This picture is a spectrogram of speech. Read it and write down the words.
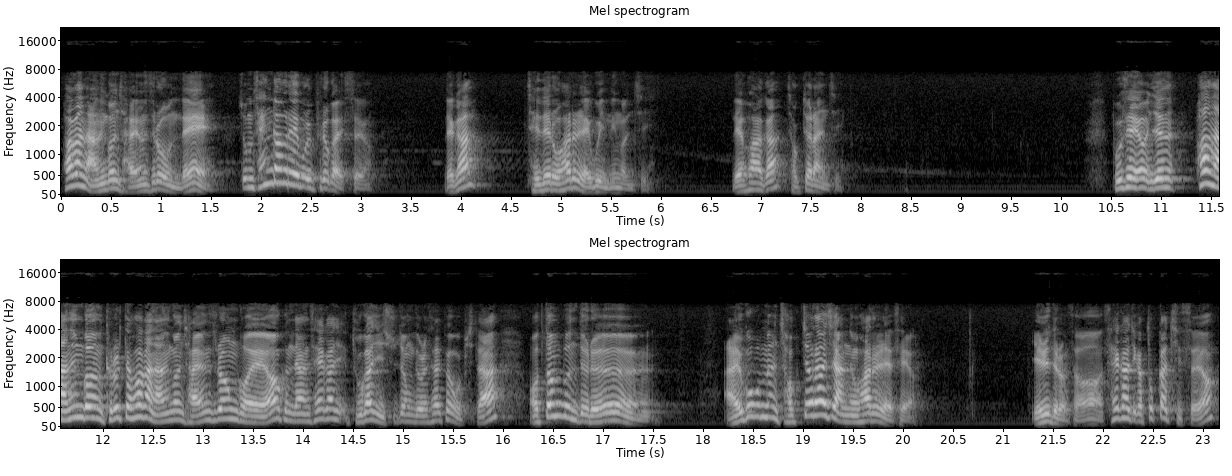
화가 나는 건 자연스러운데 좀 생각을 해볼 필요가 있어요. 내가 제대로 화를 내고 있는 건지 내 화가 적절한지. 보세요. 이제는 화 나는 건 그럴 때 화가 나는 건 자연스러운 거예요. 근데 한 세 가지 두 가지 이슈 정도를 살펴봅시다. 어떤 분들은 알고 보면 적절하지 않는 화를 내세요. 예를 들어서 세 가지가 똑같이 있어요.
